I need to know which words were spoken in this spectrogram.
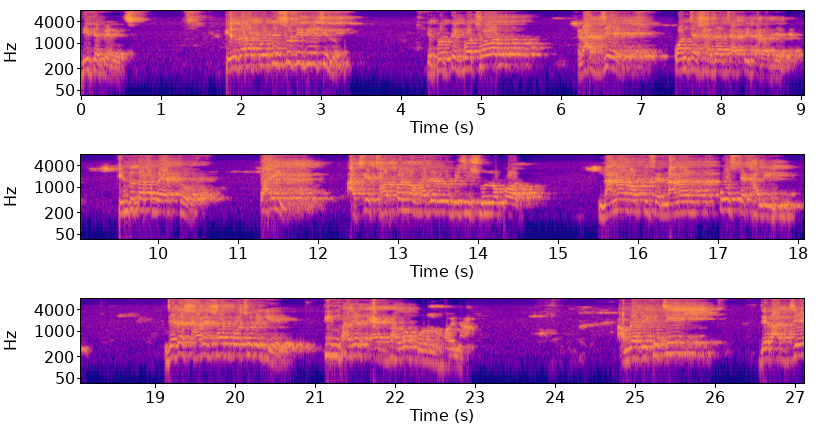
দিতে পেরেছে। কিন্তু তারা প্রতিশ্রুতি দিয়েছিল যে প্রত্যেক বছর রাজ্যে পঞ্চাশ হাজার চাকরি তারা দেবে। কিন্তু তারা ব্যর্থ। তাই আজকে ছাপ্পান্ন হাজারেরও বেশি শূন্য পদ নানান অফিসের নানান পোস্টে খালি যেটা সাড়ে সাত বছরে গিয়ে তিন ভাগের এক ভাগও পূরণ হয় না। আমরা দেখেছি যে রাজ্যে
